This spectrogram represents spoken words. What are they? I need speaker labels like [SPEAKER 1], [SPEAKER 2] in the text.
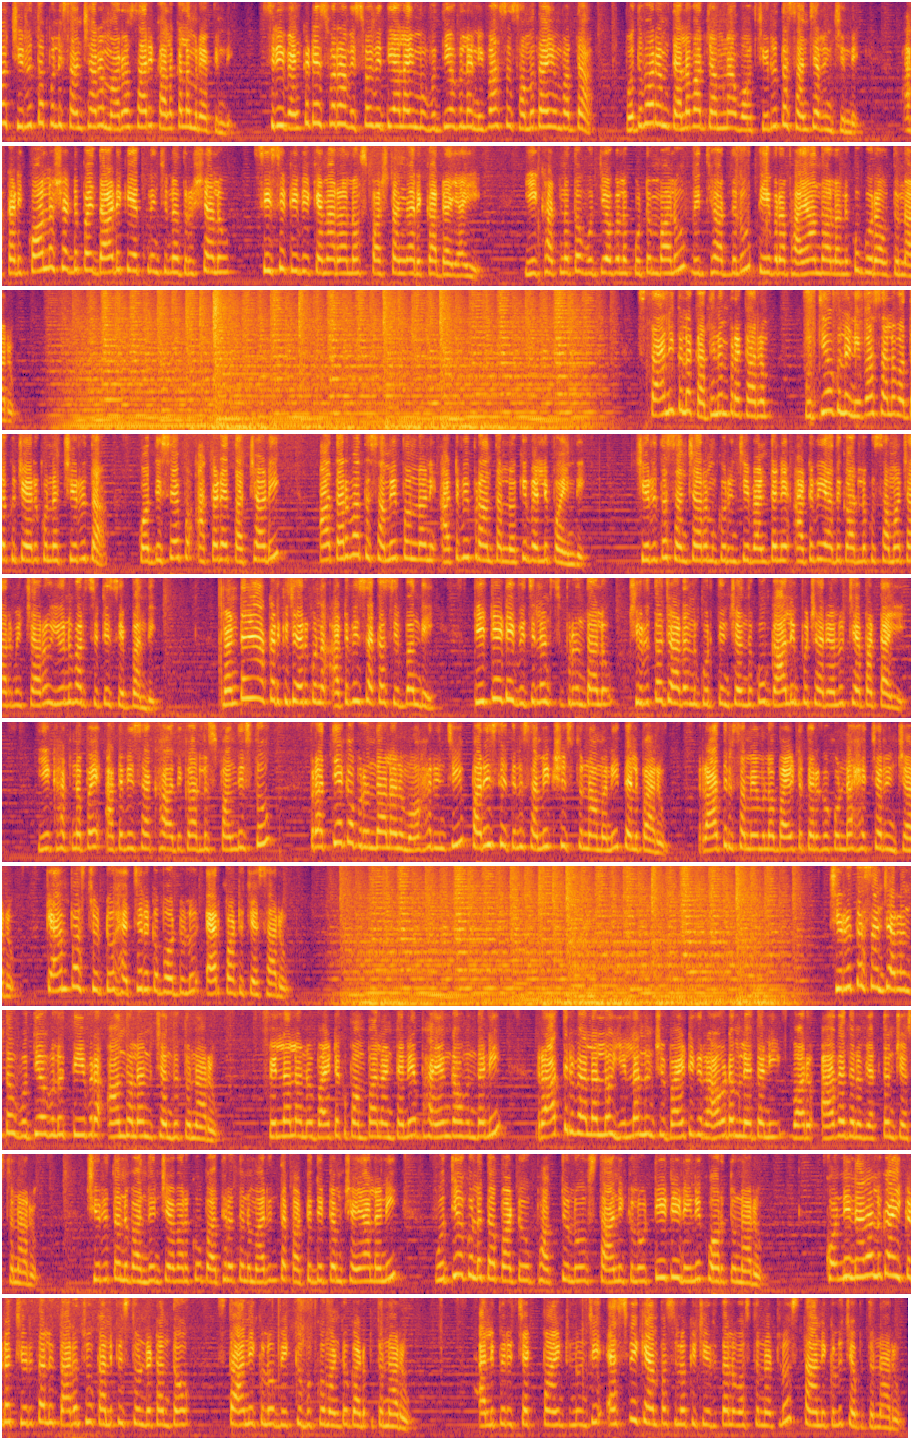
[SPEAKER 1] జిల్లాలో చిరుతపులి సంచారం మరోసారి కలకలం రేపింది. శ్రీ వెంకటేశ్వర విశ్వవిద్యాలయం ఉద్యోగుల నివాస సముదాయం వద్ద బుధవారం తెల్లవారుజామున ఓ చిరుత సంచరించింది. అక్కడి కోళ్ళ షెడ్డుపై దాడికి యత్నించిన దృశ్యాలు సీసీటీవీ కెమెరాలో స్పష్టంగా రికార్డయ్యాయి ఈ ఘటనతో ఉద్యోగుల కుటుంబాలు విద్యార్థులు తీవ్ర భయాందోళనకు గురవుతున్నారు. స్థానికుల కథనం ప్రకారం ఉద్యోగుల నివాసాల వద్దకు చేరుకున్న చిరుత కొద్దిసేపు అక్కడే తచ్చాడి ఆ తర్వాత సమీపంలోని అటవీ ప్రాంతంలోకి వెళ్ళిపోయింది చిరుత సంచారం గురించి వెంటనే అటవీ అధికారులకు సమాచారం ఇచ్చారు యూనివర్సిటీ సిబ్బంది. వెంటనే అక్కడికి చేరుకున్న అటవీ శాఖ సిబ్బంది టీటీడీ విజిలెన్స్ బృందాలు చిరుత జాడను గుర్తించేందుకు గాలింపు చర్యలు చేపట్టాయి. ఈ ఘటనపై అటవీ శాఖ అధికారులు స్పందిస్తూ ప్రత్యేక బృందాలను మోహరించి పరిస్థితిని సమీక్షిస్తున్నామని తెలిపారు. రాత్రి సమయంలో బయట తిరగకుండా హెచ్చరించారు. క్యాంపస్ చుట్టూ హెచ్చరిక బోర్డులు ఏర్పాటు చేశారు. చిరుత సంచారంతో ఉద్యోగులు తీవ్ర ఆందోళన చెందుతున్నారు. పిల్లలను బయటకు పంపాలంటేనే భయంగా ఉందని రాత్రి వేళల్లో ఇళ్ళ నుంచి బయటికి రావడం లేదని వారు ఆవేదన వ్యక్తం చేస్తున్నారు. చిరుతను బంధించే వరకు భద్రతను మరింత కట్టుదిట్టం చేయాలని ఉద్యోగులతో పాటు భక్తులు స్థానికులు టీటీడీని కోరుతున్నారు. కొన్ని నెలలుగా ఇక్కడ చిరుతలు తరచూ కనిపిస్తుండటంతో స్థానికులు బిక్కుబుక్కుమంటూ గడుపుతున్నారు. అలిపిరి చెక్ పాయింట్ నుంచి ఎస్వి క్యాంపస్లోకి చిరుతలు వస్తున్నట్లు స్థానికులు చెబుతున్నారు.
